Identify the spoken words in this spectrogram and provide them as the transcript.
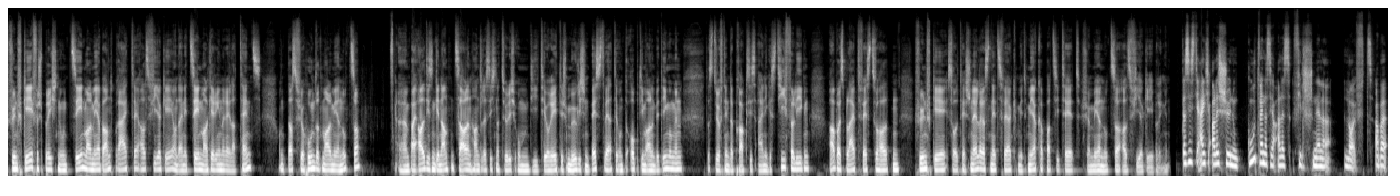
5G verspricht nun zehnmal mehr Bandbreite als 4G und eine zehnmal geringere Latenz und das für hundertmal mehr Nutzer. Ähm, bei all diesen genannten Zahlen handelt es sich natürlich um die theoretisch möglichen Bestwerte unter optimalen Bedingungen. Das dürfte in der Praxis einiges tiefer liegen, aber es bleibt festzuhalten, 5G sollte schnelleres Netzwerk mit mehr Kapazität für mehr Nutzer als 4G bringen. Das ist ja eigentlich alles schön und gut, wenn das ja alles viel schneller läuft. Aber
